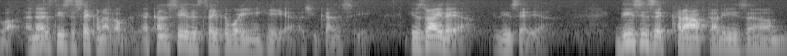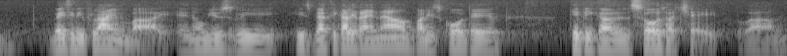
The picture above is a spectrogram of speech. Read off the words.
bar. And as this is the second anomaly. I can see it straight away in here, as you can see. It's right there, in this area. This is a craft that is um, basically flying by, and obviously it's vertically right now, but it's got a typical saucer shape um,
